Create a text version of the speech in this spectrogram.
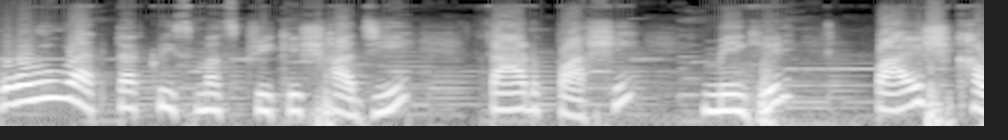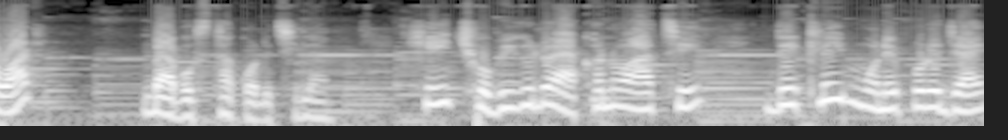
বড় একটা ক্রিসমাস ট্রিকে সাজিয়ে তার পাশে মেঘের পায়েস খাওয়ার ব্যবস্থা করেছিলাম। সেই ছবিগুলো এখনও আছে দেখলেই মনে পড়ে যায়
